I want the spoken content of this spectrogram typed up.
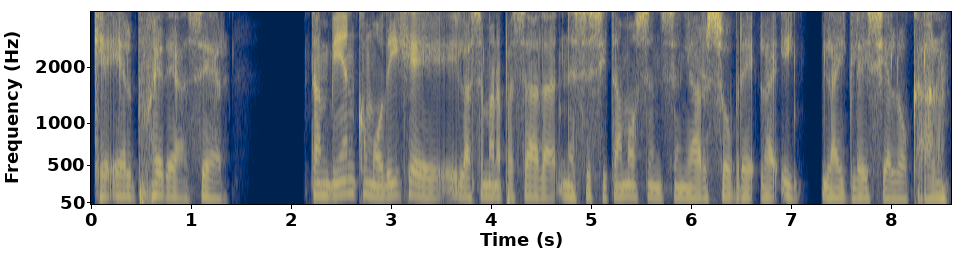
que Él puede hacer. También, como dije la semana pasada, necesitamos enseñar sobre la, la iglesia local.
